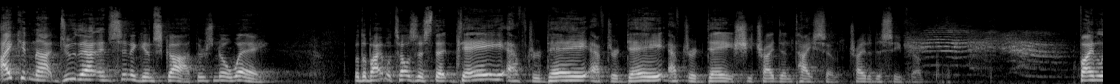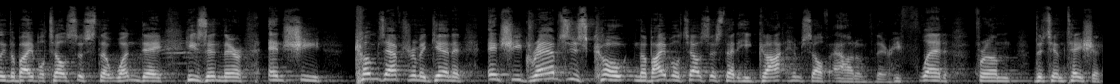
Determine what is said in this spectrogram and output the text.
I could not do that and sin against God. There's no way. But the Bible tells us that day after day after day after day, she tried to entice him, tried to deceive him. Finally, the Bible tells us that one day he's in there and she comes after him again and, and she grabs his coat and the bible tells us that he got himself out of there. He fled from the temptation.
